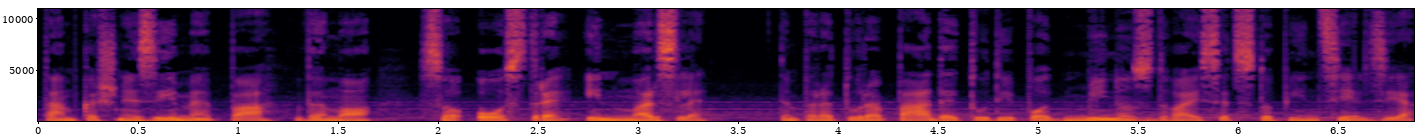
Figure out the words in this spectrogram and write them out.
Tamkajšnje zime pa, vemo, so ostre in mrzle. Temperatura pade tudi pod minus 20 stopinj Celzija.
